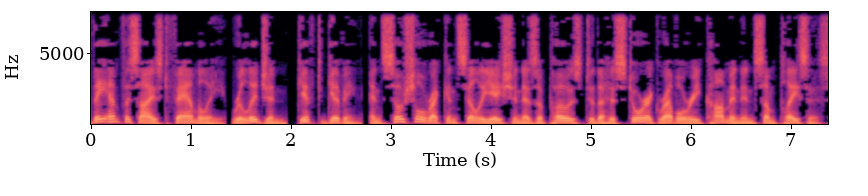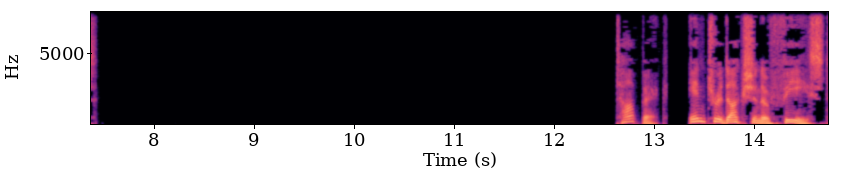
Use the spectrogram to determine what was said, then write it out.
they emphasized family, religion, gift-giving, and social reconciliation as opposed to the historic revelry common in some places. Introduction of feast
